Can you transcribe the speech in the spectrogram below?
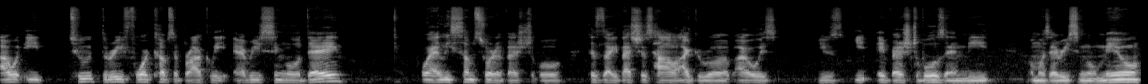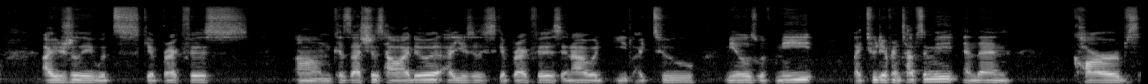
I would eat two, three, four cups of broccoli every single day, or at least some sort of vegetable, because like that's just how I grew up. I always use eat vegetables and meat almost every single meal. I usually would skip breakfast because um, that's just how I do it. I usually skip breakfast and I would eat like two meals with meat, like two different types of meat, and then carbs.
